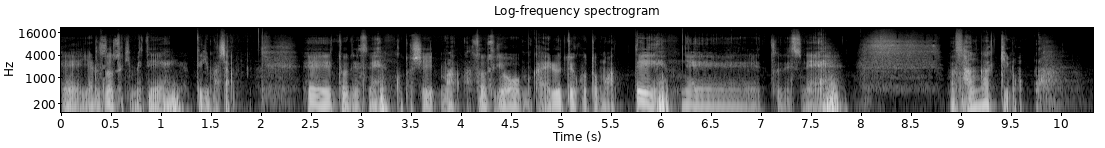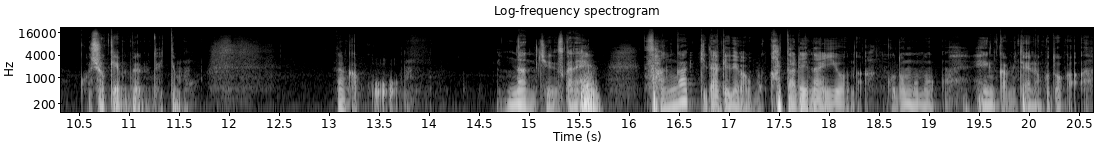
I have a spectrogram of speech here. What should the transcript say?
えー、やるぞと決めてやってきました。えっ、とですね、今年、まあ、卒業を迎えるということもあって、えっとですね、まあ、3学期の初見文といっても、なんかこう、なんていうんですかね、3学期だけではもう語れないような子供の変化みたいなことが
